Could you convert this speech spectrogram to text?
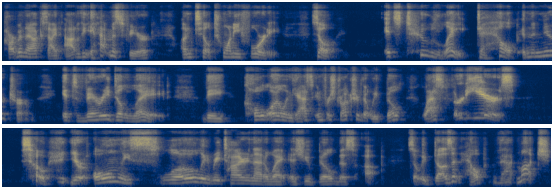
carbon dioxide out of the atmosphere until 2040. So it's too late to help in the near term. It's very delayed. The coal, oil, and gas infrastructure that we've built lasts 30 years. So you're only slowly retiring that away as you build this up. So it doesn't help that much.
